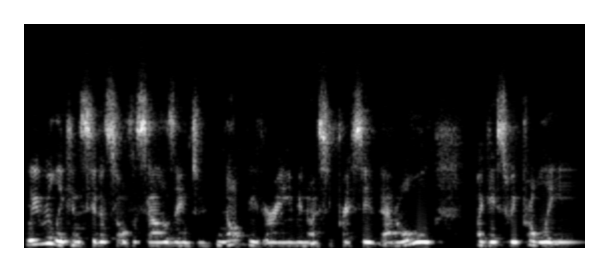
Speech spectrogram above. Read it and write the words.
we really consider sulfasalazine to not be very immunosuppressive at all. I guess we probably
